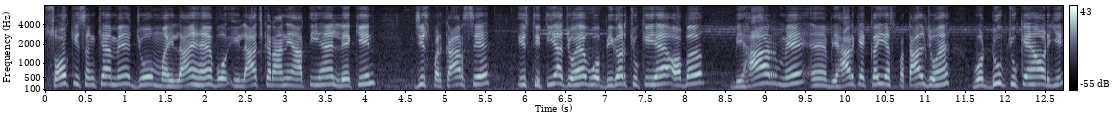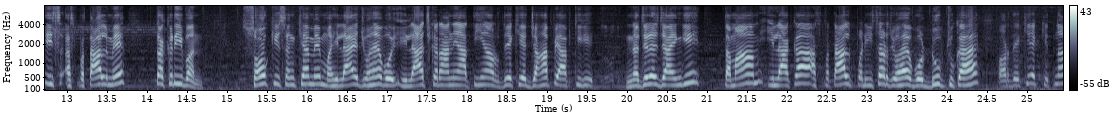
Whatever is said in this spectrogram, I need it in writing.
सौ की संख्या में जो महिलाएँ हैं, वो इलाज कराने आती हैं, लेकिन जिस प्रकार से स्थितियाँ जो है, वो बिगड़ चुकी है। अब बिहार में बिहार के कई अस्पताल जो हैं वो डूब चुके हैं और ये इस अस्पताल में तकरीबन सौ की संख्या में महिलाएँ जो हैं वो इलाज कराने आती हैं। और देखिए, जहाँ पे आपकी नज़रें जाएँगी, तमाम इलाका अस्पताल परिसर जो है वो डूब चुका है। और देखिए, कितना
